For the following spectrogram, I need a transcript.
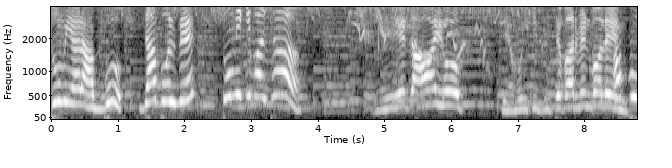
তুমি আর আব্বু যা বলবে। তুমি কি বলছো? মেয়ে যাওয়াই হোক কেমন কি দিতে পারবেন বলেন। আব্বু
